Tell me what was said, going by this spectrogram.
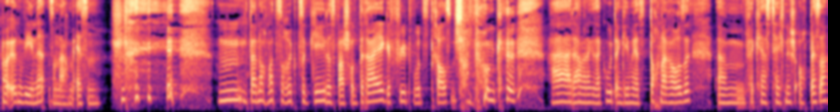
Aber irgendwie, ne, so nach dem Essen. hm, dann nochmal zurückzugehen. Das war schon drei, gefühlt wurde es draußen schon dunkel. Ah, da haben wir dann gesagt, gut, dann gehen wir jetzt doch nach Hause. Ähm, verkehrstechnisch auch besser.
